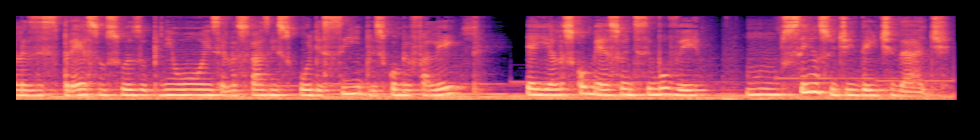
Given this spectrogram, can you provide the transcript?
Elas expressam suas opiniões, elas fazem escolhas simples, como eu falei, e aí elas começam a desenvolver um senso de identidade.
